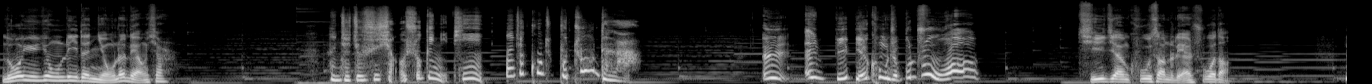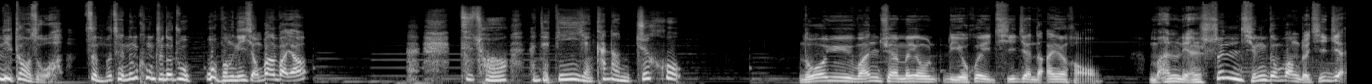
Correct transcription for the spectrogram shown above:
罗玉用力的扭了两下，人家就是想要说给你听，人家控制不住的啦。哎哎，别别控制不住啊！齐健哭丧着脸说道：“你告诉我，怎么才能控制得住？我帮你想办法呀！” 自从人家第一眼看到你之后，罗玉完全没有理会齐剑的哀嚎，满脸深情的望着齐剑，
